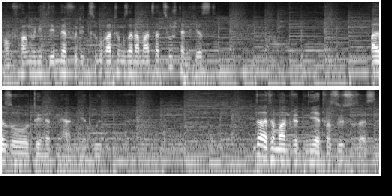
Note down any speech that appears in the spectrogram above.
Warum fragen wir nicht den, der für die Zubereitung seiner Mahlzeit zuständig ist? Also den netten Herrn hier drüben. Der alte Mann wird nie etwas Süßes essen.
